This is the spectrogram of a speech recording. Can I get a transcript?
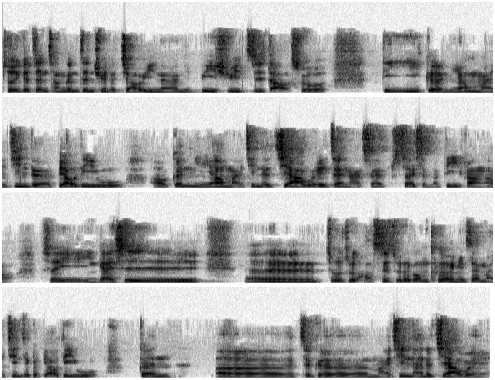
做一个正常跟正确的交易呢，你必须知道说，第一个你要买进的标的物，好，跟你要买进的价位在哪在在什么地方哈，所以应该是呃做足好十足的功课，你再买进这个标的物，跟呃这个买进它的价位，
